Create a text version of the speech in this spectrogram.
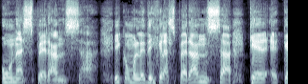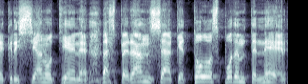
una esperanza. Y como le dije, la esperanza que, que el cristiano tiene, la esperanza que todos pueden tener,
